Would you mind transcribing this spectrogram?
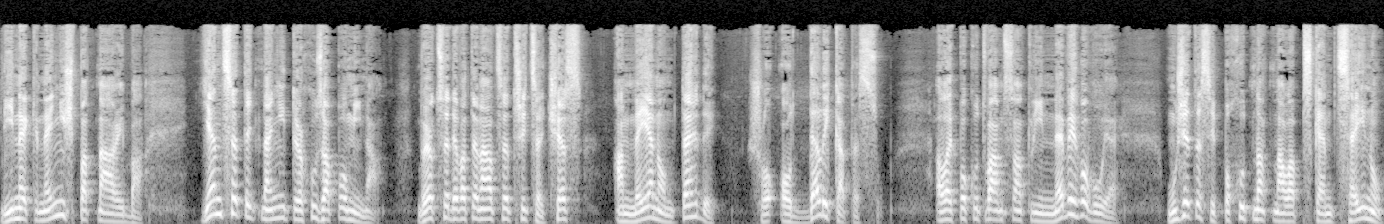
línek není špatná ryba, jen se teď na ní trochu zapomíná. V roce 1936 a nejenom tehdy šlo o delikatesu. Ale pokud vám snad lín nevyhovuje, můžete si pochutnat na lapském cejnu.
